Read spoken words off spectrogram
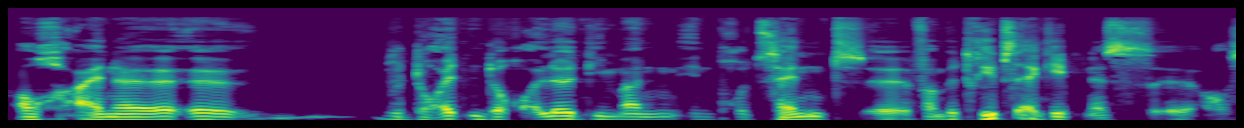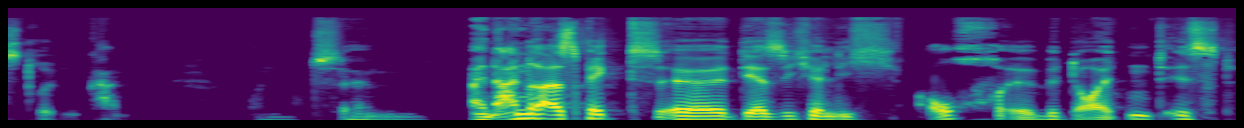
auch eine äh, bedeutende Rolle, die man in Prozent äh, vom Betriebsergebnis äh, ausdrücken kann. Und ähm, ein anderer Aspekt, äh, der sicherlich auch äh, bedeutend ist,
